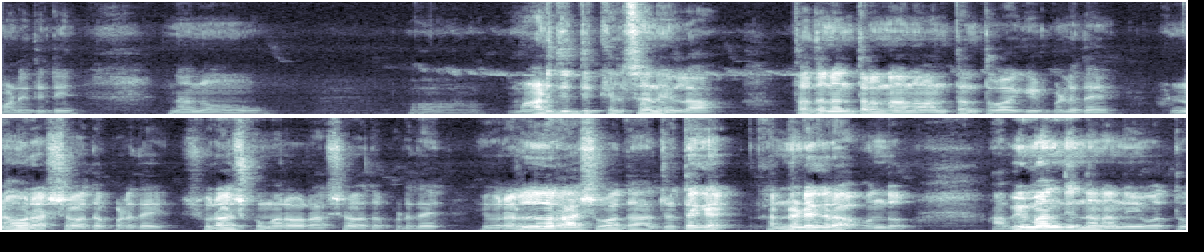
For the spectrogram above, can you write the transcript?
ಮಾಡಿದ್ದೀನಿ. ನಾನು ಮಾಡ್ದಿದ್ದ ಕೆಲಸನೇ ಇಲ್ಲ. ತದನಂತರ ನಾನು ಹಂತ ಹಂತವಾಗಿ ಬೆಳೆದೆ. ಅಣ್ಣವರ ಆಶೀರ್ವಾದ ಪಡೆದೆ ಶಿವರಾಜ್ ಕುಮಾರ್ ಅವರ ಆಶೀರ್ವಾದ ಪಡೆದೆ. ಇವರೆಲ್ಲರ ಆಶೀರ್ವಾದ ಜೊತೆಗೆ ಕನ್ನಡಿಗರ ಒಂದು ಅಭಿಮಾನದಿಂದ ನಾನು ಇವತ್ತು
